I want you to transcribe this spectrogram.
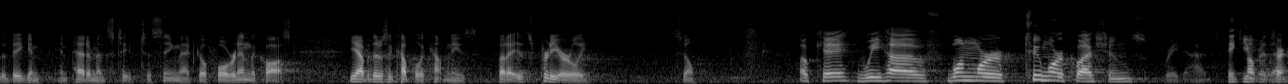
the big im- impediments to, to seeing that go forward and the cost. Yeah, but there's a couple of companies, but it's pretty early. So, Okay, we have one more, two more questions. Great. Uh, Thank you Oh, for the,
